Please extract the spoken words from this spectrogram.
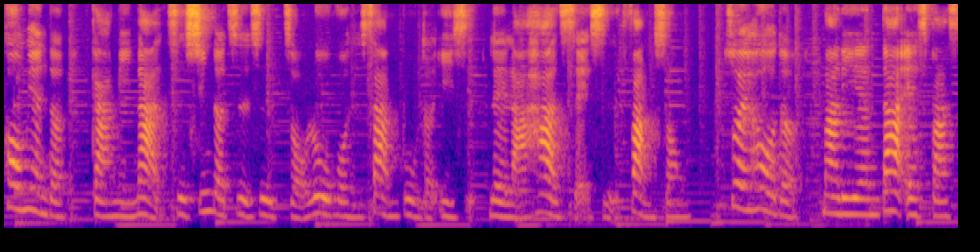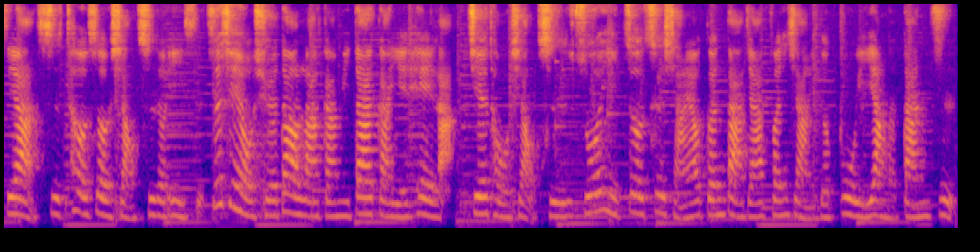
后面的 caminar 是新的字，是走路或是散步的意思。Relaxes 是放松。最后的 merienda especial 是特色小吃的意思。之前有学到 la comida callejera 街头小吃，所以这次想要跟大家分享一个不一样的单字。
